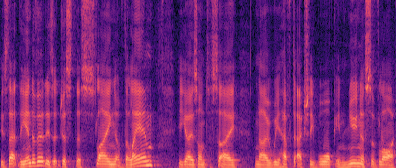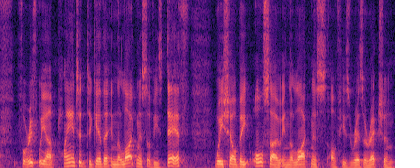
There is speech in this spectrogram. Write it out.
Is that the end of it? Is it just the slaying of the lamb? He goes on to say, no, we have to actually walk in newness of life. For if we are planted together in the likeness of his death, we shall be also in the likeness of his resurrection,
